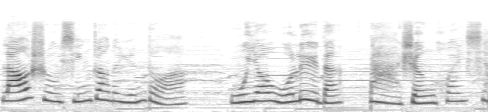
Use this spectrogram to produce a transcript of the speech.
老鼠形状的云朵，无忧无虑地大声欢笑。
